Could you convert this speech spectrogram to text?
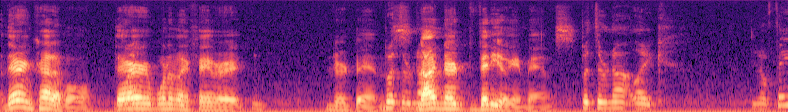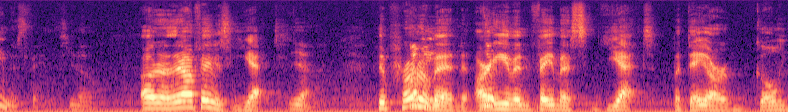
They're incredible. They're one of my favorite mm. nerd bands. But they're not, not- nerd video game bands. but they're not like you know famous famous you know Oh no, they're not famous yet. yeah The Proto I mean, Men aren't even famous yet, but they are going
